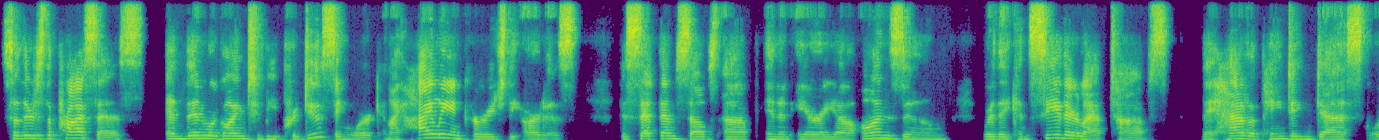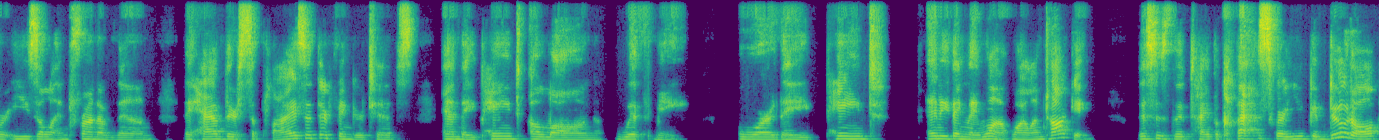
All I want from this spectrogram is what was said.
so there's the process. And then we're going to be producing work. And I highly encourage the artists to set themselves up in an area on Zoom where they can see their laptops. They have a painting desk or easel in front of them. They have their supplies at their fingertips and they paint along with me or they paint anything they want while I'm talking. This is the type of class where you can doodle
